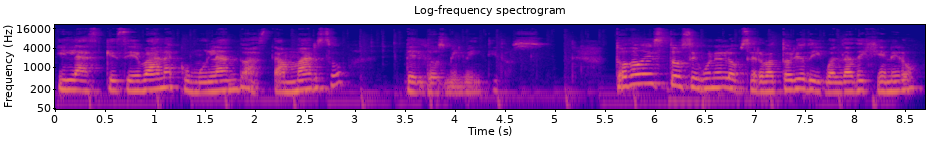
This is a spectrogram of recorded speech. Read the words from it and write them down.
y las que se van acumulando hasta marzo del 2022. Todo esto según el Observatorio de Igualdad de Género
